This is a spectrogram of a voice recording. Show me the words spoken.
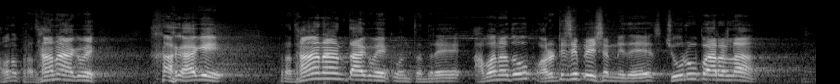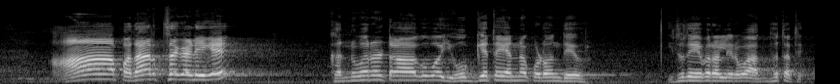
ಅವನು ಪ್ರಧಾನ ಆಗಬೇಕು. ಹಾಗಾಗಿ ಪ್ರಧಾನ ಅಂತ ಆಗಬೇಕು ಅಂತಂದರೆ ಅವನದು ಪಾರ್ಟಿಸಿಪೇಷನ್ ಇದೆ. ಚೂರೂಪಾರಲ್ಲ ಆ ಪದಾರ್ಥಗಳಿಗೆ ಕನ್ವರ್ಟ್ ಆಗುವ ಯೋಗ್ಯತೆಯನ್ನು ಕೊಡೋನ್ ದೇವರು. ಇದು ದೇವರಲ್ಲಿರುವ ಅದ್ಭುತತೆ.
